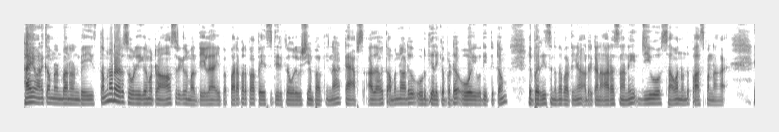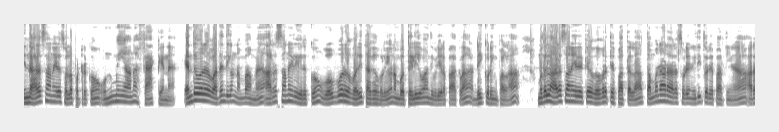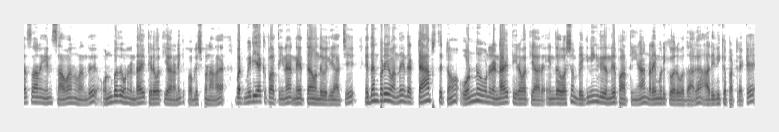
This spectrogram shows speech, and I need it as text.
Hi வணக்கம் நண்பா நண்பி. தமிழ்நாடு அரசு ஊழியர்கள் மற்றும் ஆசிரியர்கள் மத்தியில் இப்போ பரபரப்பாக பேசிட்டு இருக்கிற ஒரு விஷயம் பார்த்திங்கன்னா டேப்ஸ். அதாவது தமிழ்நாடு உறுதியளிக்கப்பட்ட ஓய்வூதிய திட்டம். இப்போ ரீசெண்டாக தான் பார்த்தீங்கன்னா அதற்கான அரசாணை ஜிஓ செவன் வந்து பாஸ் பண்ணாங்க. இந்த அரசாணையில் சொல்லப்பட்டிருக்கும் உண்மையான ஃபேக்ட் என்ன? எந்த ஒரு வதந்திகளும் நம்பாமல் அரசாணையில் இருக்கும் ஒவ்வொரு வரி தகவலையும் நம்ம தெளிவாக இந்த வீடியோவில் பார்க்கலாம் டீகோடிங் பண்ணலாம். முதல்ல அரசாணையில் இருக்க விவரத்தை பார்த்தலாம் தமிழ்நாடு அரசுடைய நிதித்துறை பார்த்தீங்கன்னா அரசாணையின் செவன் வந்து ஒன்பது ஒன்று ரெண்டாயிரத்தி இருபத்தி ஆறு அன்னைக்கு பப்ளிஷ் பண்ணாங்க. பட் மீடியாவுக்கு பார்த்தீங்கன்னா நேத்தா வந்து வெளியாச்சு. இதன்படி வந்து இந்த டேப்ஸ் திட்டம் ஒன்று ஒன்று ரெண்டாயிரத்தி இருபத்தி ஆறு இந்த வருஷம் பிகினிங்லேருந்தே பார்த்தீங்கன்னா நடைமுறைக்கு வருவதாக அறிவிக்கப்பட்டிருக்கு.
